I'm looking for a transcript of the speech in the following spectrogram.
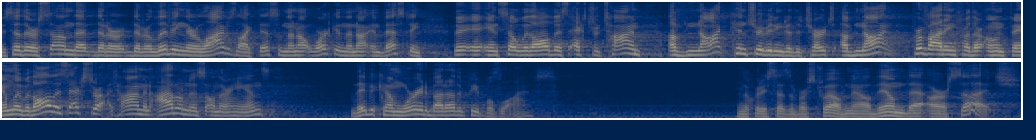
They said there are some that, that, are, that are living their lives like this and they're not working, they're not investing. And so, with all this extra time of not contributing to the church, of not providing for their own family, with all this extra time and idleness on their hands, they become worried about other people's lives. And look what he says in verse 12 Now, them that are such,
